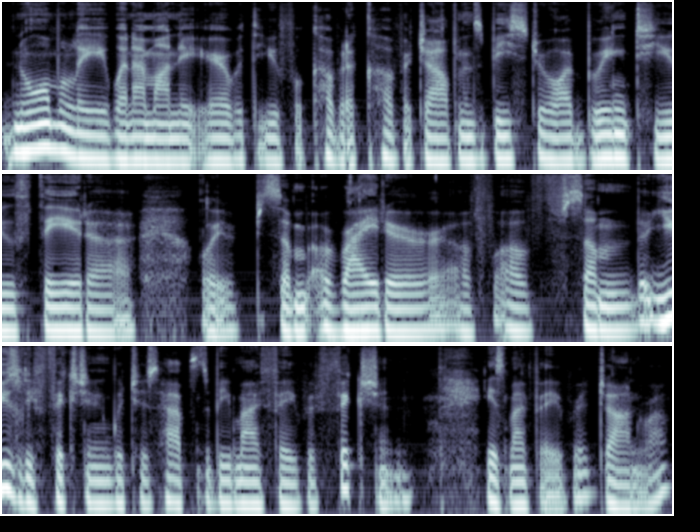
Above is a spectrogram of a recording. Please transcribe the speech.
normally, when I'm on the air with you for Cover to Cover Jovelyn's Bistro, I bring to you theater or some a writer of, of some, usually fiction, which is happens to be my favorite. Fiction is my favorite genre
